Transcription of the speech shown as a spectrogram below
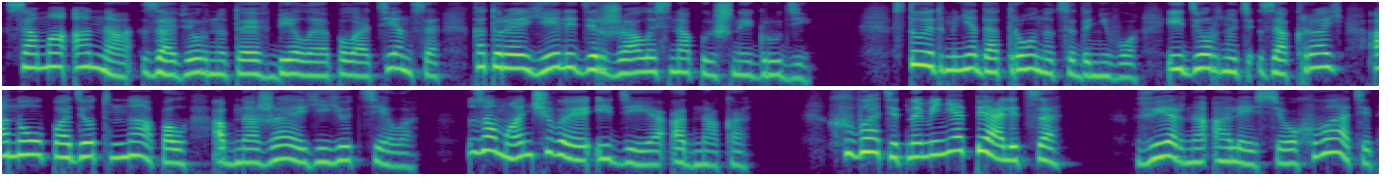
сама она, завернутая в белое полотенце, которое еле держалось на пышной груди. Стоит мне дотронуться до него и дернуть за край, оно упадет на пол, обнажая ее тело. Заманчивая идея, однако. «Хватит на меня пялиться!» «Верно, Олесио, хватит.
